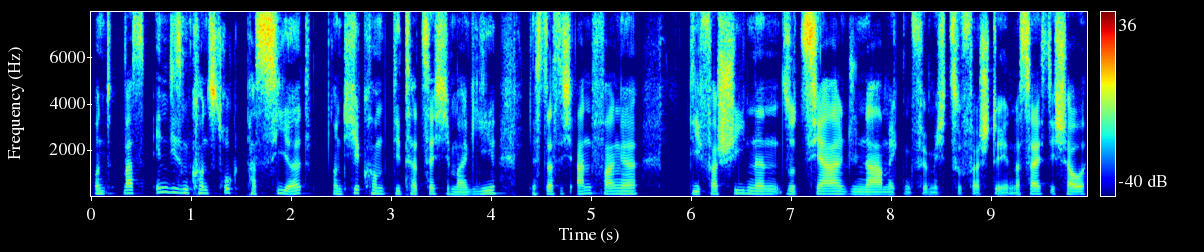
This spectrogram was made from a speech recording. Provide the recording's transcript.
Und was in diesem Konstrukt passiert, und hier kommt die tatsächliche Magie, ist, dass ich anfange, die verschiedenen sozialen Dynamiken für mich zu verstehen. Das heißt, ich schaue,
